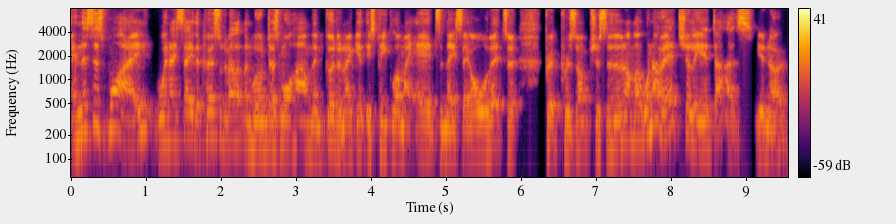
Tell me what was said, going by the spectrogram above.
And this is why when I say the personal development world does more harm than good, and I get these people on my ads and they say, oh, well, that's a presumptuous. And I'm like, well, no, actually it does, you know,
